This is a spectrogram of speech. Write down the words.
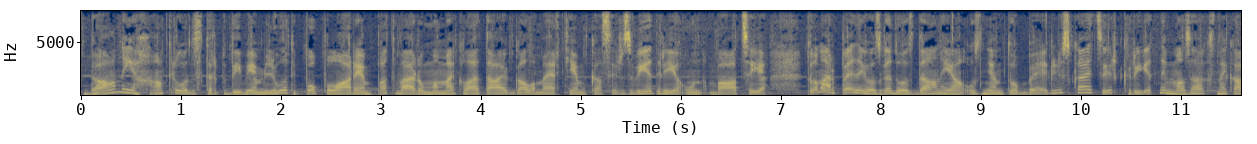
Dānija atrodas starp diviem ļoti populāriem patvēruma meklētāju galamērķiem, kas ir Zviedrija un Vācija. Tomēr pēdējos gados Dānijā uzņemto bēgļu skaits ir krietni mazāks nekā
